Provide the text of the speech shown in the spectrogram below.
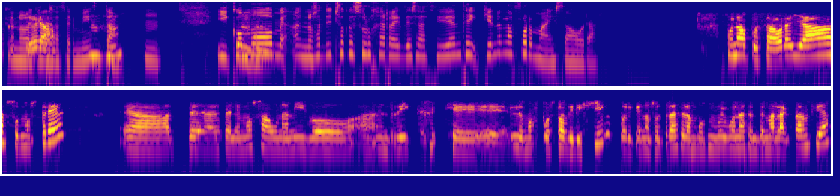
que, no lo quieras hacer mixta. Mm. ¿Y cómo nos has dicho que surge a raíz de ese accidente? ¿Y quiénes la formáis ahora? Bueno, pues ahora ya somos tres eh, tenemos a un amigo, a Enrique, que lo hemos puesto a dirigir, porque nosotras éramos muy buenas en tema lactancia,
